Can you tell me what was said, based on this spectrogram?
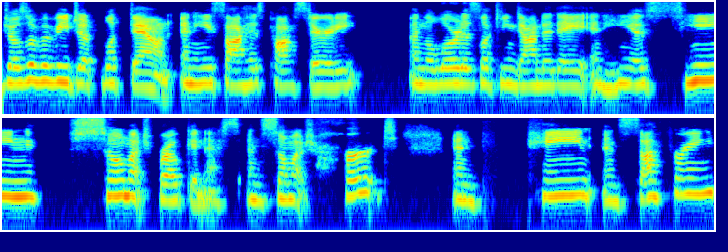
Joseph of Egypt, looked down and he saw his posterity. And the Lord is looking down today and he is seeing so much brokenness and so much hurt and pain and suffering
